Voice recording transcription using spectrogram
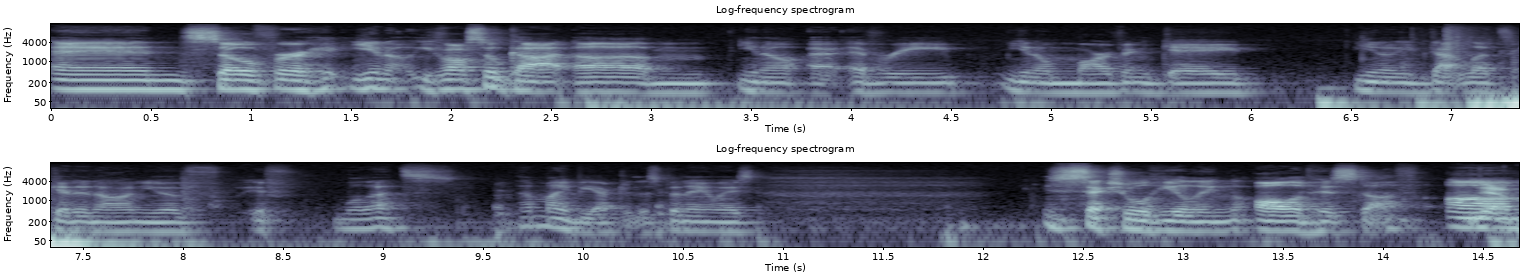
and so for you know, you've also got um, you know, every you know Marvin Gaye. You know, you've got Let's Get It On. You have if well, that's that might be after this, but anyways. Sexual healing, all of his stuff. Um, Yeah.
